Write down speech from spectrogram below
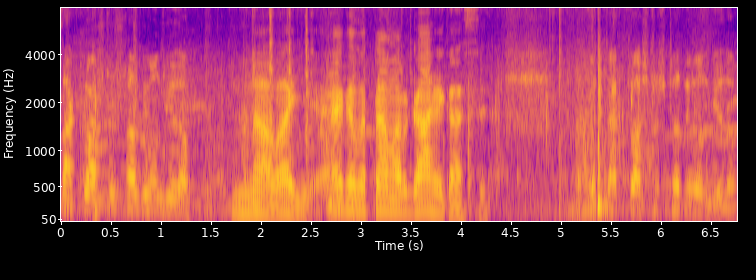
চাকটু 800 দিবন দিয়ে দাও। না ভাই এক হাজারটা আমার গা হেকা আছে। চাকটু 800 দিবন দিয়ে দাও।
